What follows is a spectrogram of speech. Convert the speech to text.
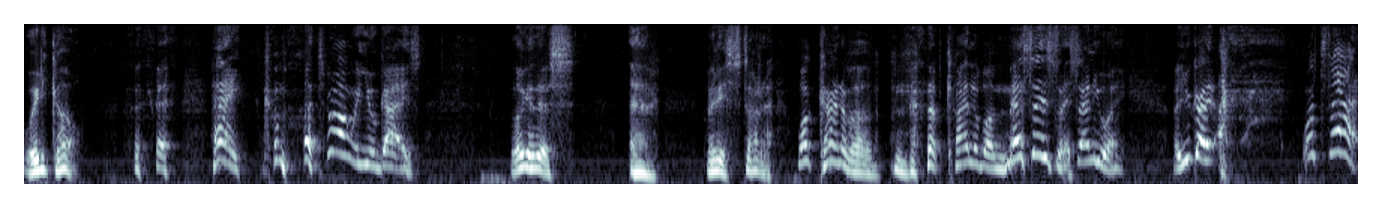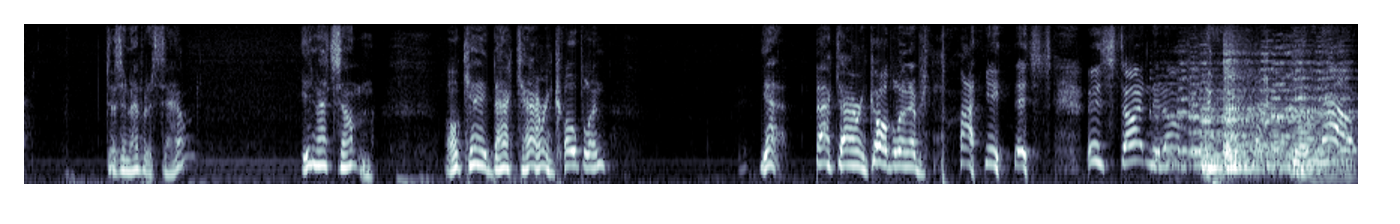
Where'd he go? hey! Come on, what's wrong with you guys? Look at this. Uh, when he started, what kind of a what kind of a mess is this anyway? Are you guys? what's that? Doesn't have a sound? Isn't that something? Okay, back to Aaron Copland. Yeah, back to Aaron Copland, everybody. It's, it's starting it off. out.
